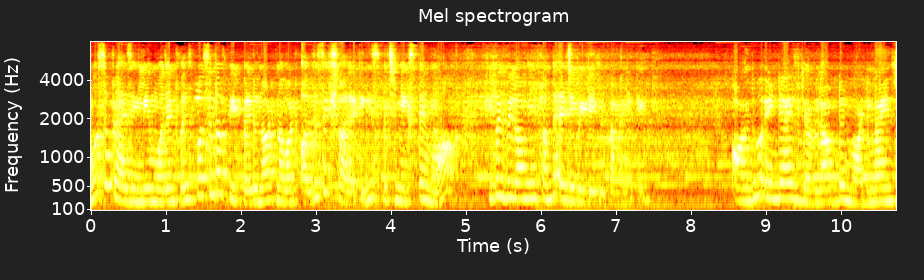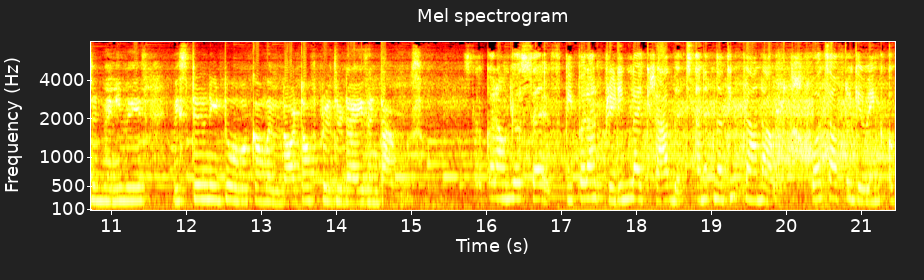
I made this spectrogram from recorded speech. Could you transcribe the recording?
Most surprisingly, more than 12% of people do not know about all the sexualities, which makes them mock people belonging from the LGBTQ community. Although India is developed and modernized in many ways, we still need to overcome a lot of prejudice and taboos. Look around yourself. People are breeding like rabbits and have nothing planned out. What's after giving a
